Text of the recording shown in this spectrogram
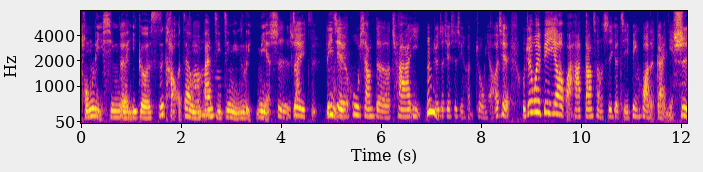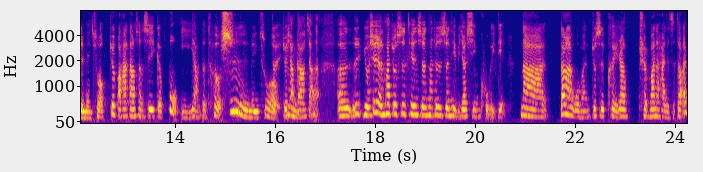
同理心的一个思考，在我们班级经营里面是，所以理解互相的差异，我觉得这件事情很重要，而且我觉得未必要把它当成是一个疾病化的概念，是没错，就把它当成是一个不一样的特质，是没错，对，就像刚刚讲的，呃，有些人他就是天生他就是身体比较辛苦一点，那当然我们就是可以让。全班的孩子知道，哎，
